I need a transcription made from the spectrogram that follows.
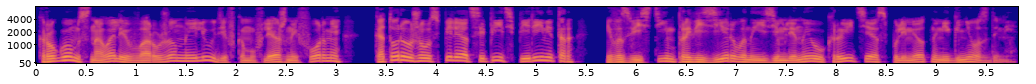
Кругом сновали вооруженные люди в камуфляжной форме, которые уже успели оцепить периметр и возвести импровизированные земляные укрытия с пулеметными гнездами.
